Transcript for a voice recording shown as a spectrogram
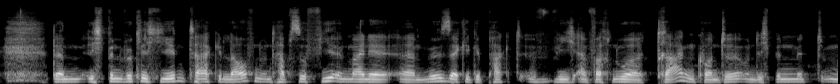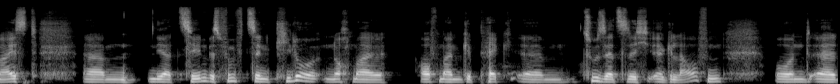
Denn ich bin wirklich jeden Tag gelaufen und habe so viel in meine äh, Müllsäcke gepackt, wie ich einfach nur tragen konnte. Und ich bin mit meist ähm, ja, 10 bis 15 Kilo nochmal auf meinem Gepäck ähm, zusätzlich äh, gelaufen und äh,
